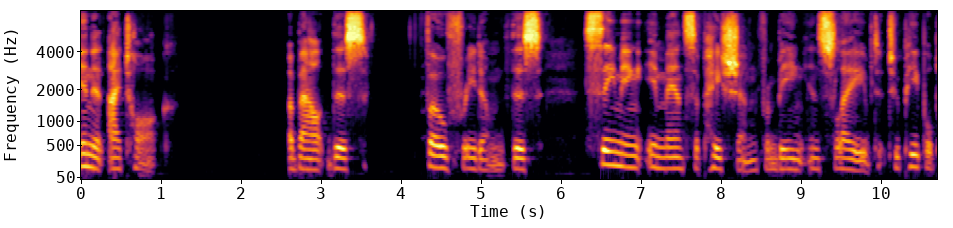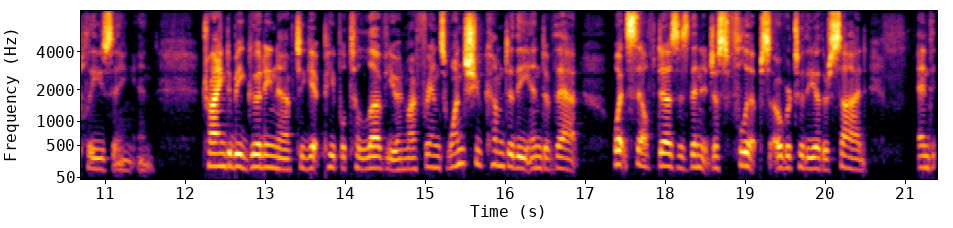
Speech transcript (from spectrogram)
In it, I talk about this faux freedom, this seeming emancipation from being enslaved to people pleasing and trying to be good enough to get people to love you. And my friends, once you come to the end of that, what self does is then it just flips over to the other side, and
